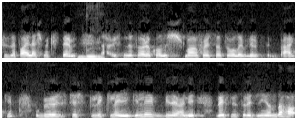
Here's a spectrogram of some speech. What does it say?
size paylaşmak isterim. Buyurun. Daha üstünde sonra konuşma fırsatı olabilir belki. Bu biyolojik çeşitlilikle ilgili bir de hani resmi sürecin yanında ha,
